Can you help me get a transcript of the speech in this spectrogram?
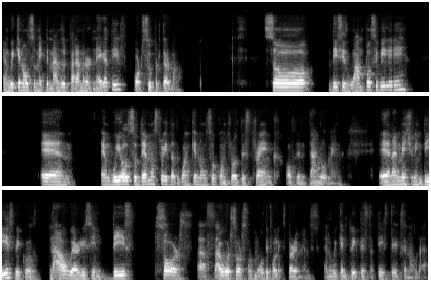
And we can also make the Mandel parameter negative or super thermal. So this is one possibility. And, and we also demonstrate that one can also control the strength of the entanglement. And I'm mentioning this because now we're using this source as our source for multiple experiments, and we can tweak the statistics and all that.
